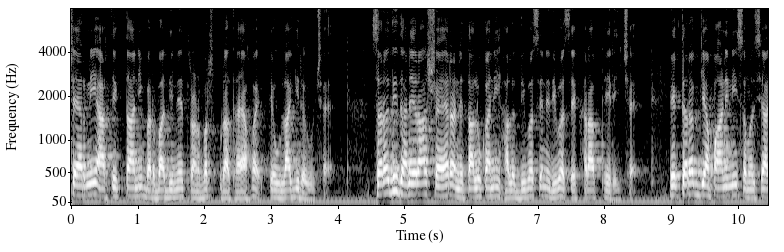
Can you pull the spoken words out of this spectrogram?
શહેરની આર્થિકતાની બરબાદીને ત્રણ વર્ષ પૂરા થયા હોય તેવું લાગી રહ્યું છે. સરહદી ધાનેરા શહેર અને તાલુકાની હાલત દિવસે ને દિવસે ખરાબ થઈ રહી છે. એક તરફ જ્યાં પાણીની સમસ્યા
